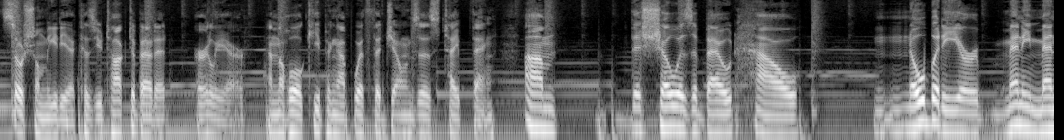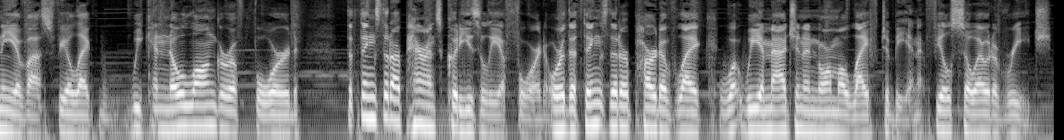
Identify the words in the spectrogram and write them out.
social media because you talked about it earlier and the whole keeping up with the Joneses type thing. Um, this show is about how nobody or many, many of us feel like we can no longer afford the things that our parents could easily afford or the things that are part of like what we imagine a normal life to be and it feels so out of reach.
